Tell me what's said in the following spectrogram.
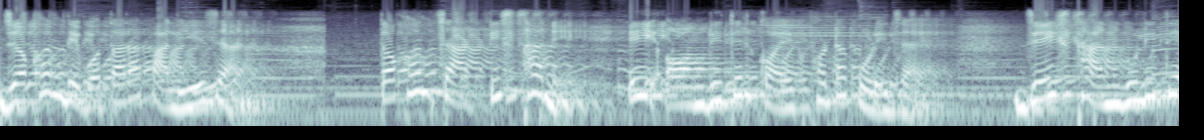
যখন দেবতারা পালিয়ে যান, তখন চারটি স্থানে এই অমৃতের কয়েক ফোঁটা পড়ে যায়। যেই স্থানগুলিতে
